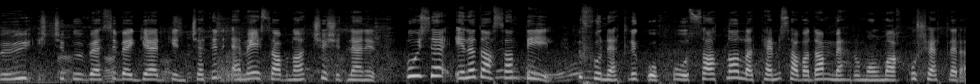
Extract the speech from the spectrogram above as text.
böyük işçi qüvvəsi və gərgin, çətin əmək hesabına çeşidlənir. Bu isə elə də asan deyil. Üfunətli qoxu, saatlarla təmiz havadan məhrum olmaq, bu şərtlərə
